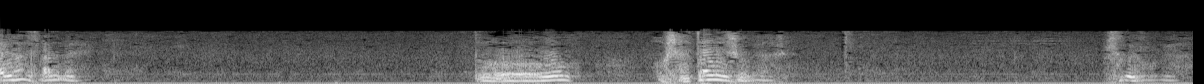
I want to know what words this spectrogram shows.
आज हर साल में है। लोग और सैतालीस हो गया। समय हो गया।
